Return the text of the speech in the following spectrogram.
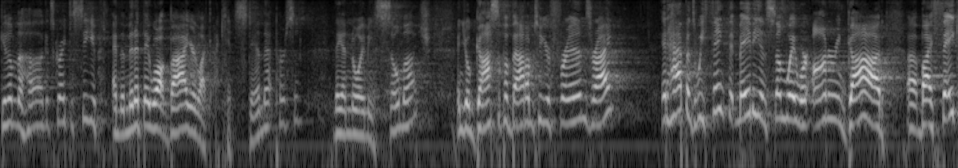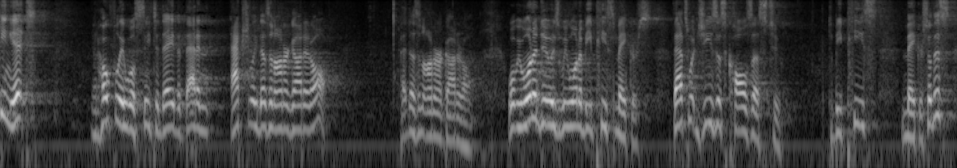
Give them the hug. It's great to see you. And the minute they walk by, you're like, I can't stand that person. They annoy me so much. And you'll gossip about them to your friends, right? It happens. We think that maybe in some way we're honoring God uh, by faking it. And hopefully we'll see today that that actually doesn't honor God at all. That doesn't honor God at all. What we want to do is we want to be peacemakers. That's what Jesus calls us to, to be peacemakers. So this,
